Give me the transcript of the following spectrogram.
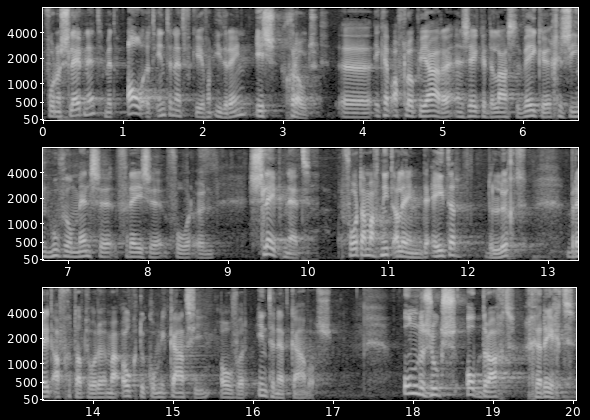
voor een sleepnet met al het internetverkeer van iedereen is groot. Eh, ik heb afgelopen jaren en zeker de laatste weken gezien hoeveel mensen vrezen voor een sleepnet. Voortaan mag niet alleen de ether, de lucht, breed afgetapt worden, maar ook de communicatie over internetkabels. Onderzoeksopdracht gericht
